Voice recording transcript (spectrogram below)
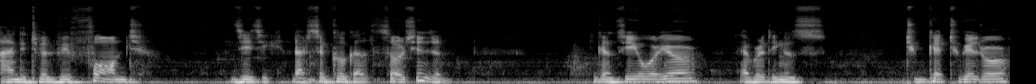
and it will be formed. GG that's a Google search engine. You can see over here everything is to get together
